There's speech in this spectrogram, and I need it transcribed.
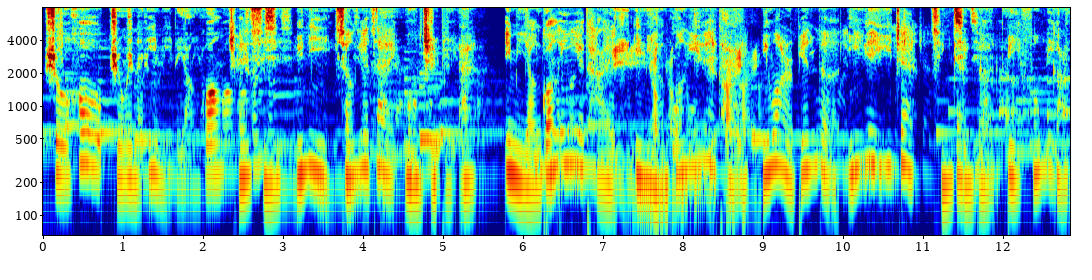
守候只为那一米的阳光，穿行与你相约在梦之彼岸。一米阳光音乐台，一米阳光音乐台，你我耳边的音乐驿站，情感的避风港。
